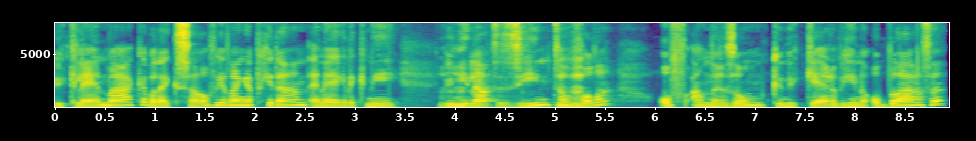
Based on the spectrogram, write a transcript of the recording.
je klein maken, wat ik zelf heel lang heb gedaan, en eigenlijk niet, je mhm. niet laten zien ten mhm. volle. Of andersom, kun je keihard beginnen opblazen,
